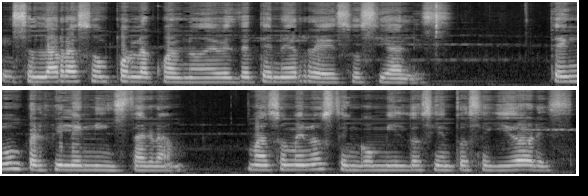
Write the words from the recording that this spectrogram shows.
Esa es la razón por la cual no debes de tener redes sociales. Tengo un perfil en Instagram. Más o menos tengo 1200 seguidores.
